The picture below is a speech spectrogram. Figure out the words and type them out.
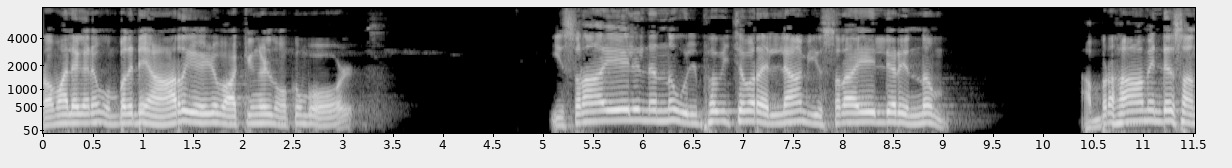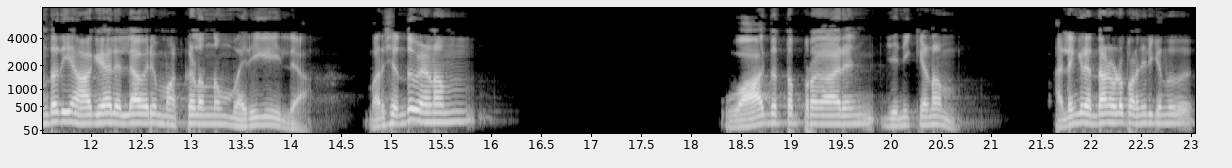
റോമാലേഖനം ഒമ്പതിന്റെ ആറ് ഏഴ് വാക്യങ്ങൾ നോക്കുമ്പോൾ ഇസ്രായേലിൽ നിന്ന് ഉത്ഭവിച്ചവർ എല്ലാം ഇസ്രായേല്യർ എന്നും അബ്രഹാമിന്റെ സന്തതി ആകിയാൽ എല്ലാവരും മക്കളൊന്നും വരികയില്ല. മറിച്ച് എന്ത് വേണം? വാഗ്ദത്തപ്രകാരം ജനിക്കണം. അല്ലെങ്കിൽ എന്താണ് ഇവിടെ പറഞ്ഞിരിക്കുന്നത്?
